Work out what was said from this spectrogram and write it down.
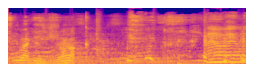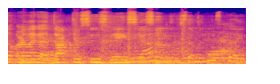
Seem like it's drunk. I don't like, or like a Dr. Seuss face or something. Some of this plate.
